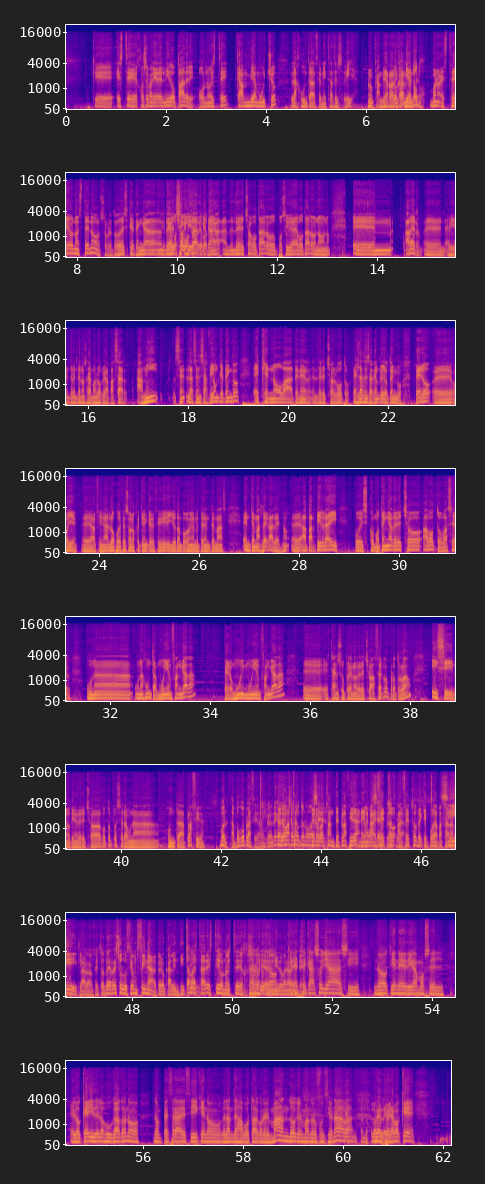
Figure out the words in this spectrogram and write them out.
que este José María del Nido padre o no esté, cambia mucho la Junta de Accionistas del Sevilla. No, cambia radicalmente. cambia todo. Bueno, esté o no esté, no. Sobre todo es que tenga, derecho, a votar, tenga derecho a votar o posibilidad de votar o no, ¿no? Em, a ver, eh, evidentemente no sabemos lo que va a pasar. A mí la sensación que tengo es que no va a tener el derecho al voto. Es la sensación que yo tengo. Pero, eh, oye, eh, al final los jueces son los que tienen que decidir y yo tampoco me voy a meter en temas, en temas legales. ¿no? A partir de ahí, pues como tenga derecho a voto, va a ser una, una junta muy enfangada, pero muy, muy enfangada. está en su pleno derecho a hacerlo, por otro lado. Y si no tiene derecho a voto, pues será una junta plácida. Bueno, tampoco plácida, aunque no tenga pero bastante, voto no va a ser, bastante plácida a, efectos de que pueda pasar Sí, claro, a efectos de resolución final, pero calentita va a estar este o no este José María del Nido En este caso ya si no tiene, digamos, el, el ok de los juzgados no, no empezará a decir que no que le han dejado votar con el mando, que el mando no funcionaba. esperemos que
